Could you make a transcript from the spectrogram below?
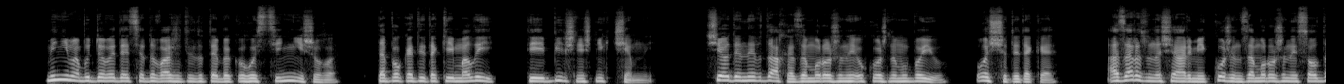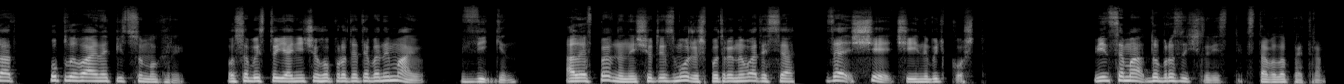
Мені, мабуть, доведеться доважити до тебе когось ціннішого, та поки ти такий малий, ти більш ніж нікчемний. Ще один невдаха, заморожений у кожному бою. Ось що ти таке. А зараз у нашій армії кожен заморожений солдат впливає на підсумок гри. Особисто я нічого проти тебе не маю, Віггін, але впевнений, що ти зможеш потренуватися за ще чий-небудь кошт. Він сама доброзичливість, ставила Петра.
